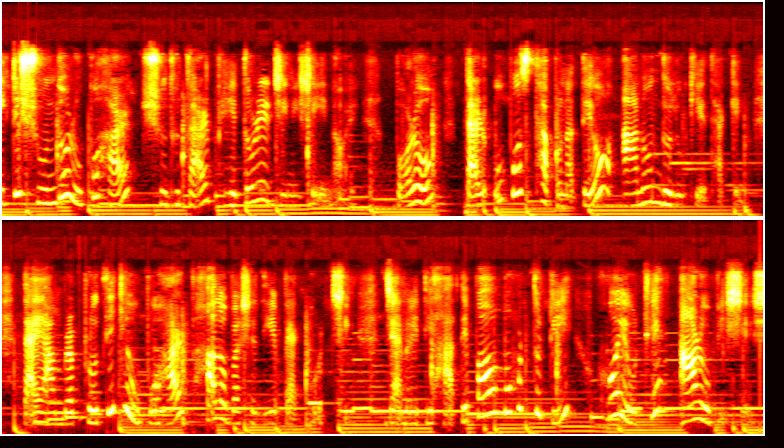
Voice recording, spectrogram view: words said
একটি সুন্দর উপহার শুধু তার ভেতরের জিনিসেই নয়, বরং তার উপস্থাপনাতেও আনন্দ লুকিয়ে থাকে। তাই আমরা প্রতিটি উপহার ভালোবাসা দিয়ে প্যাক করছি, যেন এটি হাতে পাওয়া মুহূর্তটি হয়ে ওঠে আরও বিশেষ।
